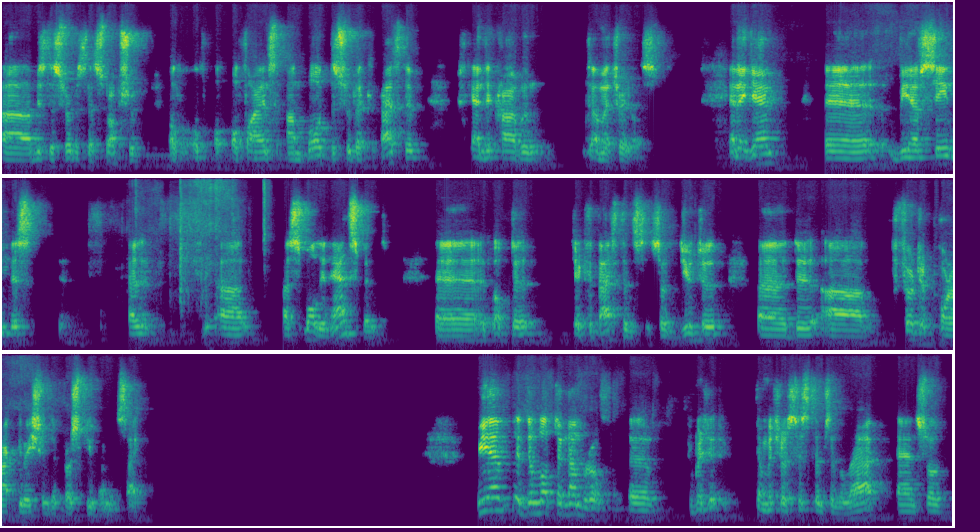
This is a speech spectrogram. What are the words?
uh, is the surface disruption of, of, of, ions on both the supercapacitive and the carbon materials. And again, uh, we have seen this uh, uh a small enhancement uh, of the, the, capacitance. So due to uh, the further pore activation in the minutes cycle. We have developed a number of material systems in the lab. And so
